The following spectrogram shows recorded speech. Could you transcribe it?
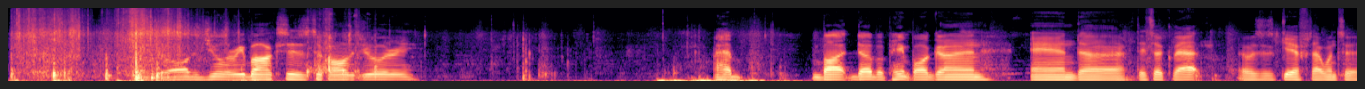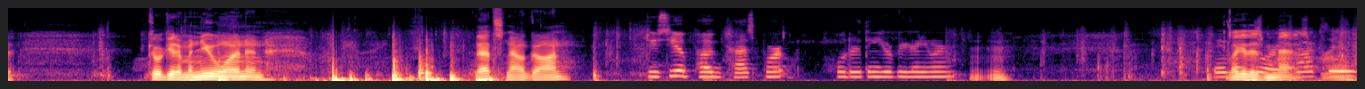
Through all the jewelry boxes, took all the jewelry. I had bought Dub a paintball gun, and uh, they took that. That was his gift. I went to go get him a new one, and that's now gone. Do you see a pug passport holder thingy over here anywhere? Mm-mm. Look at this do our mess, bro.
